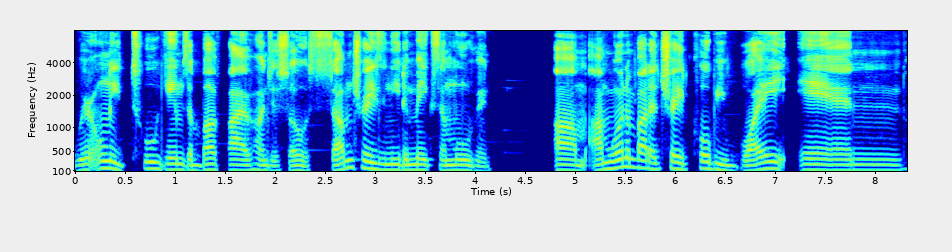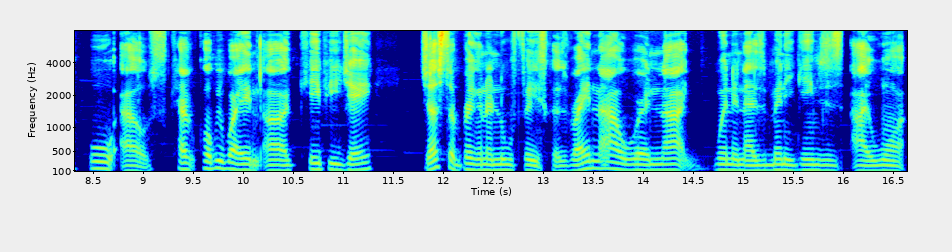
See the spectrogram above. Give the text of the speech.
we're only two games above 500. So some trades need to make some moving. Um, I'm going about to trade Coby White and who else? Kev Coby White and uh KPJ just to bring in a new face because right now we're not winning as many games as I want.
